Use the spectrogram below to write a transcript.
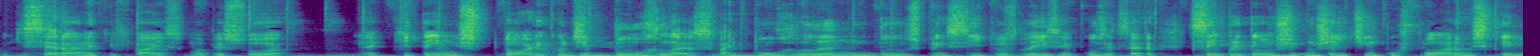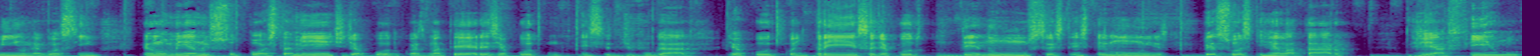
O que será né, que faz uma pessoa né, que tem um histórico de burlas, vai burlando os princípios, leis, recursos, etc. Sempre tem um, um jeitinho por fora, um esqueminho, um negocinho, pelo menos supostamente, de acordo com as matérias, de acordo com o que tem sido divulgado, de acordo com a imprensa, de acordo com denúncias, testemunhas, pessoas que relataram. Reafirmo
